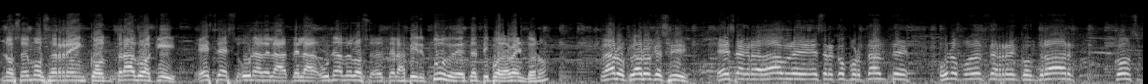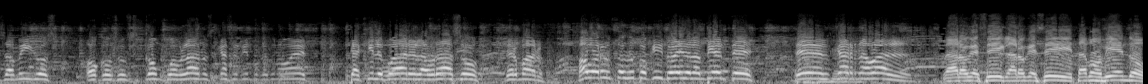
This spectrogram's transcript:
Nos hemos reencontrado aquí. Esa es una de, las de, la- una de, los, de las virtudes de este tipo de evento, ¿no? Claro, claro que sí. Es agradable, es reconfortante uno poderse reencontrar con sus amigos o con sus compueblanos que hace tiempo que tú no ves, que aquí le puede dar el abrazo de hermano. Vamos a ver entonces un poquito ahí del ambiente del carnaval. Claro que sí, claro que sí. Estamos viendo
